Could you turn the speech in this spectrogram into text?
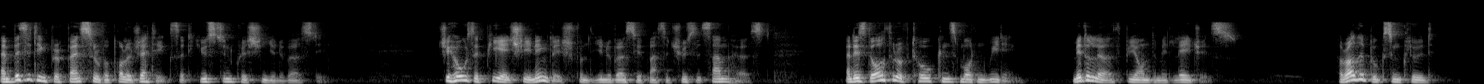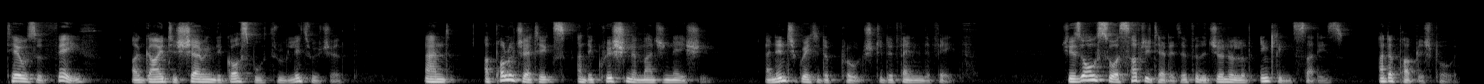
and visiting professor of apologetics at Houston Christian University. She holds a PhD in English from the University of Massachusetts Amherst and is the author of Tolkien's modern reading, Middle Earth Beyond the Middle Ages. Her other books include Tales of Faith, a guide to sharing the gospel through literature, and Apologetics and the Christian Imagination, an integrated approach to defending the faith. She is also a subject editor for the Journal of Inklings Studies and a published poet.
